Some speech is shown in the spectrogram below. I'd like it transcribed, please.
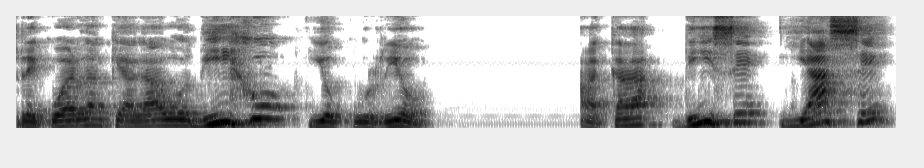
Recuerdan que Agabo dijo y ocurrió. Acá dice y hace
